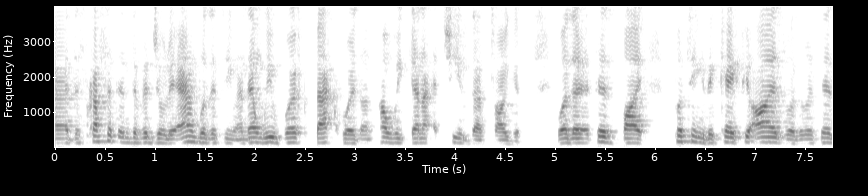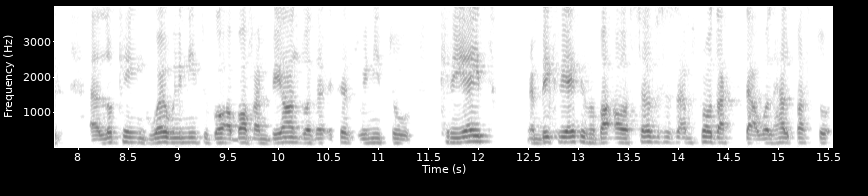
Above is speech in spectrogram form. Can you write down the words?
uh, discuss it individually and with the team, and then we work backward on how we're gonna achieve that target. Whether it is by putting the KPIs, whether it is uh, looking where we need to go above and beyond, whether it is we need to create and be creative about our services and products that will help us to,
